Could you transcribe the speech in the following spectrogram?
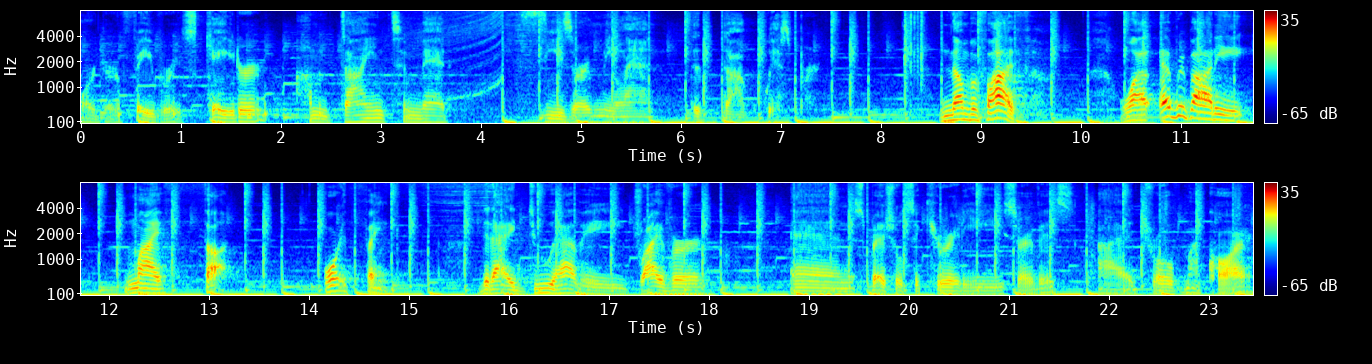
or their favorite skater. I'm dying to meet Cesar Millan, the dog whisperer. Number five, while everybody might thought or think that I do have a driver and special security service, I drove my car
